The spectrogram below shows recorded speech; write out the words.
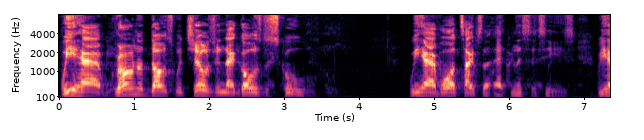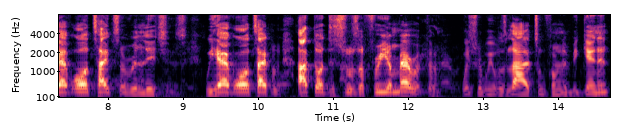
We have grown adults with children that goes to school. We have all types of ethnicities. We have all types of religions. We have all type of I thought this was a free America, which we was lied to from the beginning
